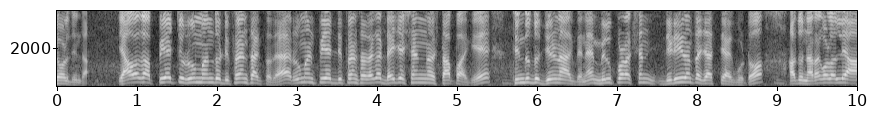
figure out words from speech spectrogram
ಜೋಳದಿಂದ. ಯಾವಾಗ ಪಿ ಎಚ್ ರೂಮ್ ಅಂದು ಡಿಫ್ರೆನ್ಸ್ ಆಗ್ತದೆ rumen and P H difference ಆದಾಗ ಡೈಜೆಷನ್ ಸ್ಟಾಪ್ ಆಗಿ ತಿಂದದ್ದು ಜೀರ್ಣ ಆಗ್ದೇನೆ ಮಿಲ್ಕ್ ಪ್ರೊಡಕ್ಷನ್ ದಿಢೀರಂತ ಜಾಸ್ತಿ ಆಗಿಬಿಟ್ಟು ಅದು ನರಗಳಲ್ಲಿ ಆ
